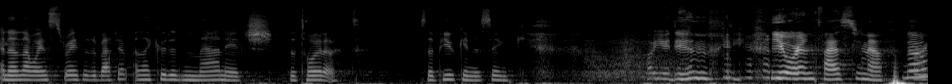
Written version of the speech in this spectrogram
And then I went straight to the bathroom, and I couldn't manage the toilet, so I puke in the sink. Oh, you didn't? you weren't fast enough. No.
